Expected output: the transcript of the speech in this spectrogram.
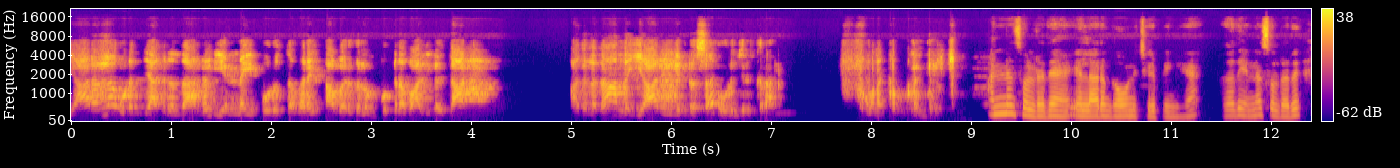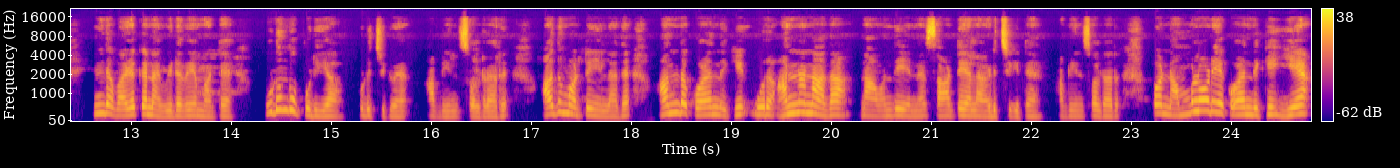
யாரெல்லாம் உடந்தையாக இருந்தார்கள்? என்னை பொறுத்தவரை அவர்களும் குற்றவாளிகள் தான். அதுலதான் அந்த யார் என்கின்ற சார் ஒளிஞ்சிருக்கிறார். வணக்கம் நன்றி. அண்ணன் சொல்றத எல்லாரும் கவனிச்சிருப்பீங்க. அதாவது என்ன சொல்றாரு? இந்த வழக்கை நான் விடவே மாட்டேன். உடும்பு பொடியா பிடிச்சிக்குவேன் அப்படின்னு சொல்றாரு. அது மட்டும் இல்லாத அந்த குழந்தைக்கு ஒரு அண்ணனா தான் நான் வந்து என்ன சாட்டையால அடிச்சுக்கிட்டேன் அப்படின்னு சொல்றாரு. இப்போ நம்மளுடைய குழந்தைக்கு ஏன்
